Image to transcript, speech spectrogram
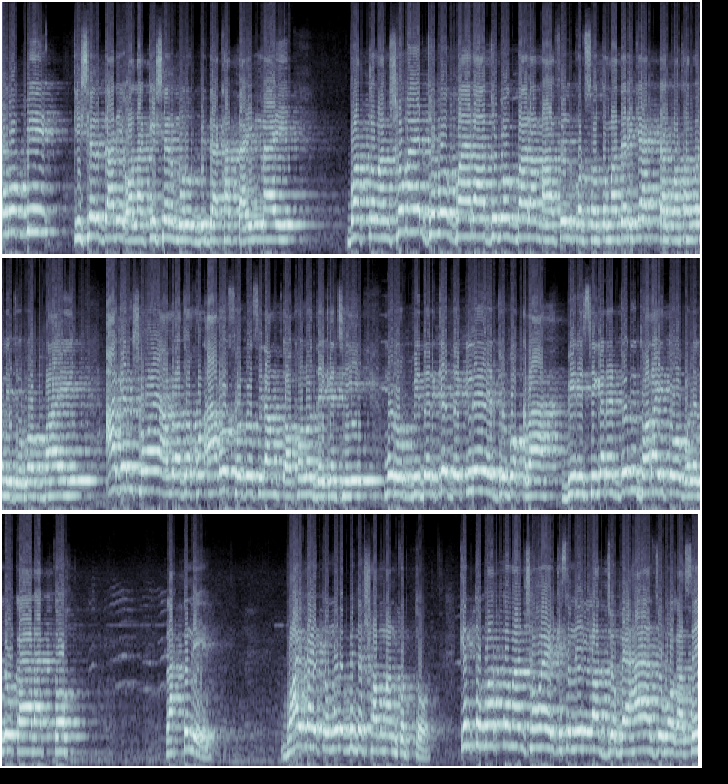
মুরব্বী? কিসের দাড়িওয়ালা, কিসের মুরব্বী দেখার টাইম নাই। বর্তমান সময়ের যুবক ভাইরা যুবক ভাইরা মাহফিল করছ, তোমাদেরকে একটা কথা বলি, যুবক ভাই। আগের সময় আমরা যখন আরও ছোট ছিলাম, তখনও দেখেছি মুরব্বীদেরকে দেখলে যুবকরা বিড়ি সিগারেট যদি ধরাইতো, বলে লুকায়া রাখতো। রাখতো নি? ভয় পাইতো, মুরব্বীদের সম্মান করত। কিন্তু বর্তমান সময়ের কিছু নির্লজ্জ, বেহায়া যুবক আছে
